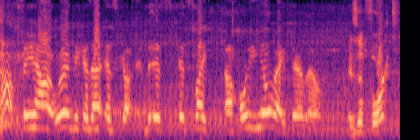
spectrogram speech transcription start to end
I don't see how it would because that it's it's it's like a whole heel right there though. Is it forked?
